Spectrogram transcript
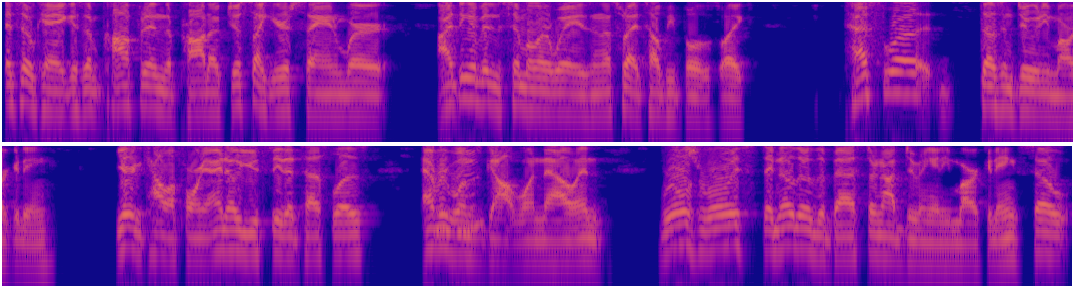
It's okay because I'm confident in the product, just like you're saying, where I think of it in similar ways. And that's what I tell people is like, Tesla doesn't do any marketing. You're in California. I know you see the Teslas. Everyone's mm-hmm. got one now. And Rolls Royce, they know they're the best. They're not doing any marketing. So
